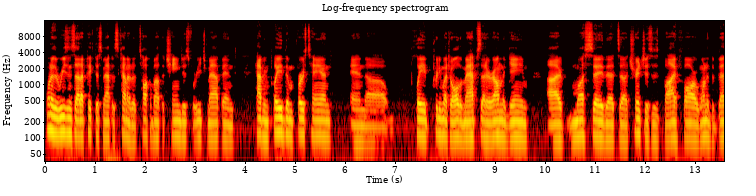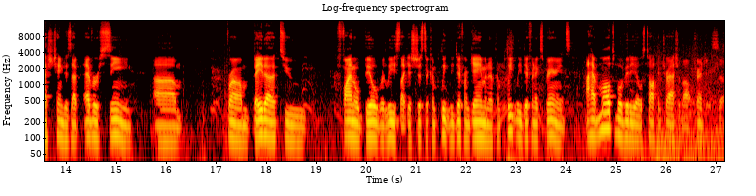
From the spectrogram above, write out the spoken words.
One of the reasons that I picked this map is kind of to talk about the changes for each map, and having played them firsthand and uh, played pretty much all the maps that are on the game, I must say that uh, Trenches is by far one of the best changes I've ever seen um, from beta to final build release. Like it's just a completely different game and a completely different experience. I have multiple videos talking trash about trenches, so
